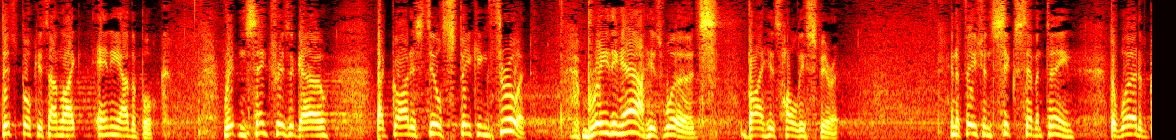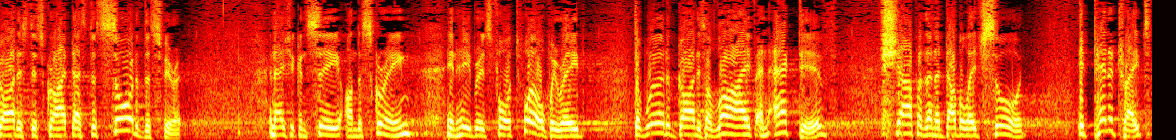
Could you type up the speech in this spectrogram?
This book is unlike any other book, written centuries ago, but God is still speaking through it, breathing out his words by his Holy Spirit. In Ephesians 6:17, the word of God is described as the sword of the spirit. And as you can see on the screen in Hebrews 4:12 we read, "The word of God is alive and active, sharper than a double-edged sword." It penetrates,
